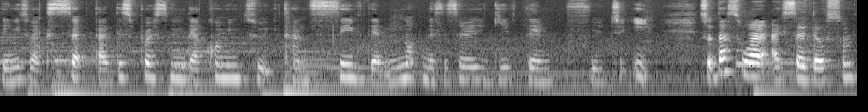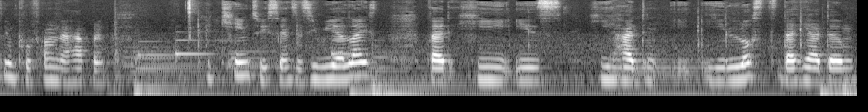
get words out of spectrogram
They need to accept that this person they're coming to can save them not necessarily give them food to eat. So that's why i said there was something profound that happened. He came to his senses. He realized that he is he had he lost that he had um,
